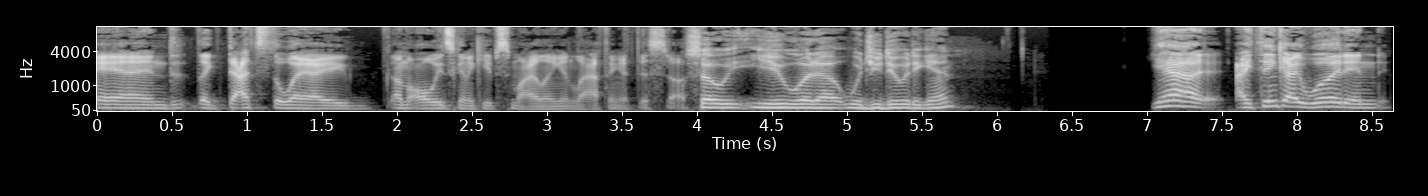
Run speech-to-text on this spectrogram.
And like that's the way I I'm always going to keep smiling and laughing at this stuff. So you would uh, would you do it again? Yeah, I think I would, and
